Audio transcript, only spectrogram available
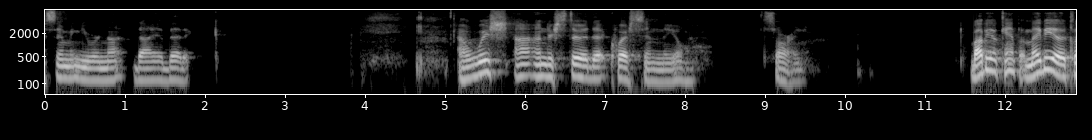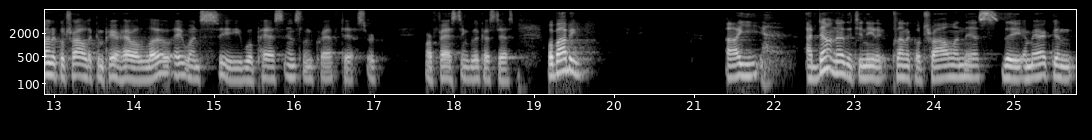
Assuming you are not diabetic. I wish I understood that question, Neil. Sorry. Bobby Ocampo, maybe a clinical trial to compare how a low A1C will pass insulin Kraft tests or, or fasting glucose tests. Well, Bobby, I, I don't know that you need a clinical trial on this. The American,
